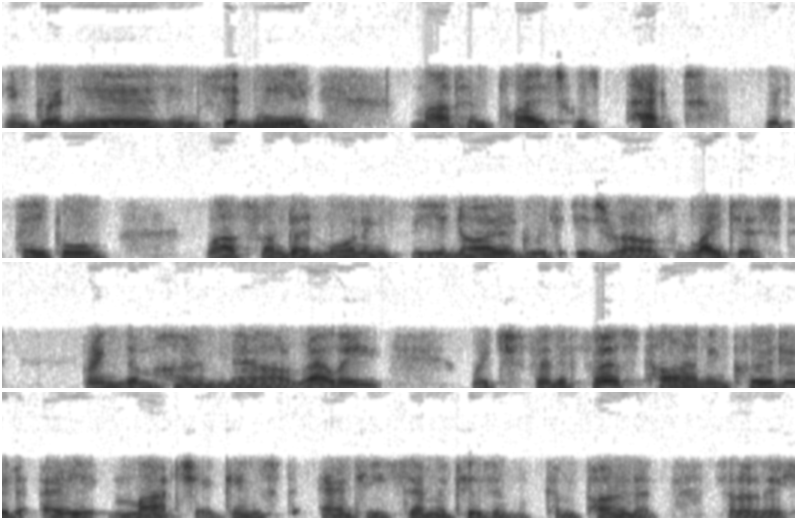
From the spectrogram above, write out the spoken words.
in good news, in Sydney, Martin Place was packed with people last Sunday morning for United with Israel's latest Bring Them Home Now rally which for the first time included a march against anti Semitism component. So there was a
